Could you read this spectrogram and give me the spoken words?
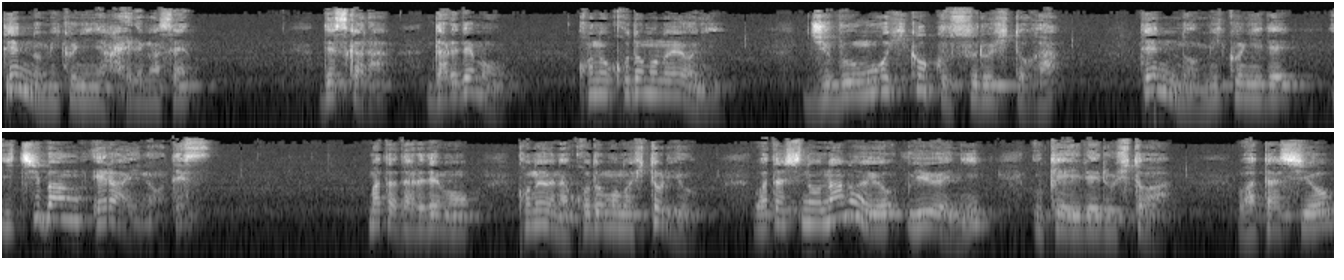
天の御国に入れません。ですから誰でもこの子供のように自分を低くする人が天の御国で一番偉いのです。また誰でもこのような子供の一人を私の名のゆえに受け入れる人は私を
